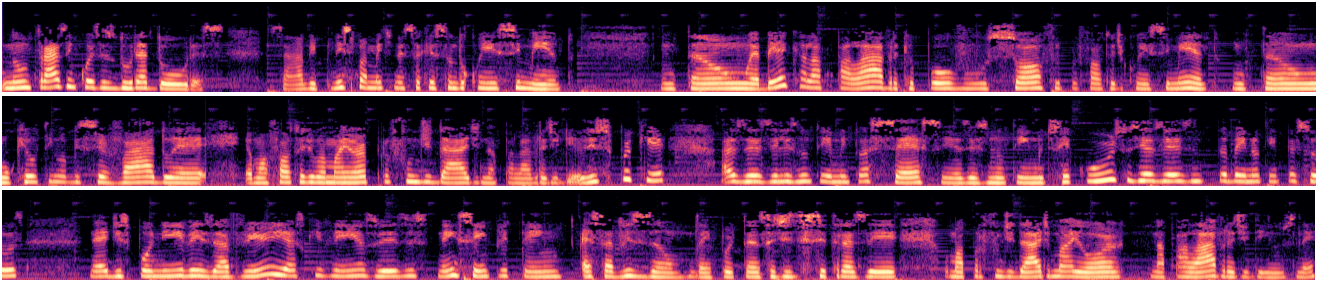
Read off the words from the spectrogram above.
não trazem coisas duradouras, sabe? Principalmente nessa questão do conhecimento. Então, é bem aquela palavra que o povo sofre por falta de conhecimento. Então, o que eu tenho observado é, é uma falta de uma maior profundidade na palavra de Deus. Isso porque, às vezes, eles não têm muito acesso, e às vezes não têm muitos recursos, e às vezes também não tem pessoas né, disponíveis a vir e as que vêm às vezes nem sempre têm essa visão da importância de se trazer uma profundidade maior na palavra de Deus, né?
